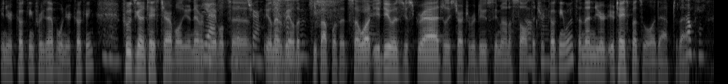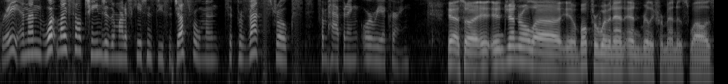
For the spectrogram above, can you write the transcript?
in your cooking, for example, when you're cooking, food's going to taste terrible. You'll never Mm-hmm. Yes, be able to you'll never be able to keep up with it. So what you do is just gradually start to reduce the amount of salt that you're cooking with, and then your your taste buds will adapt to that. Okay, great. And then what lifestyle changes or modifications do you suggest for women to prevent strokes from happening or reoccurring? Yeah, so uh, in, in general, uh, you know, both for women and, and really for men as well, is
